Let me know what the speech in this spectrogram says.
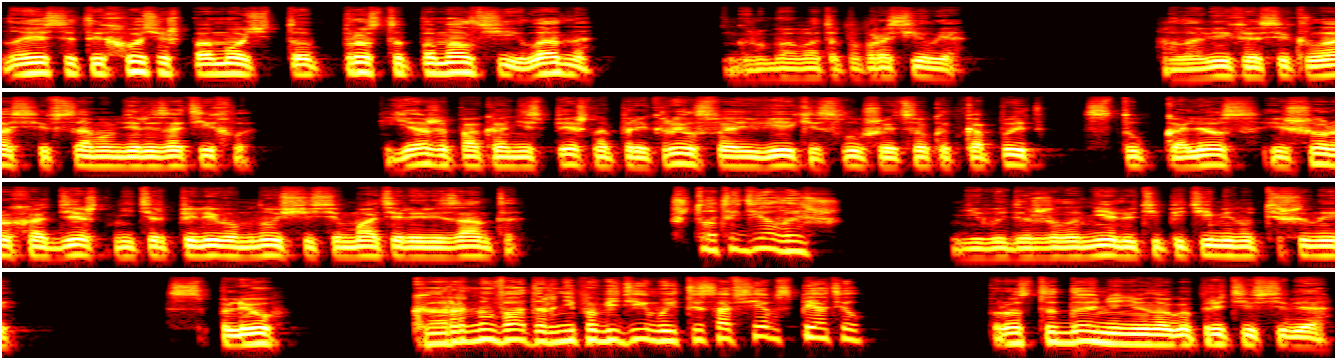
Но если ты хочешь помочь, то просто помолчи, ладно?» Грубовато попросил я. Оловика осеклась и в самом деле затихла. Я же пока неспешно прикрыл свои веки, слушая цокот копыт, стук колес и шорох одежд нетерпеливо мнущейся матери Рязанта. «Что ты делаешь?» Не выдержала нелюдь и пяти минут тишины. «Сплю». «Карнвадер непобедимый, ты совсем спятил?» «Просто дай мне немного прийти в себя.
